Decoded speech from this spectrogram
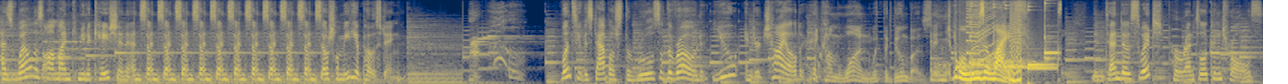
As well as online communication and so and so and so and so and so and so and so and so and so and so and social media posting. Once you've established the rules of the road, you and your child can Become one with the Goombas. You will lose a life. Nintendo Switch parental controls.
